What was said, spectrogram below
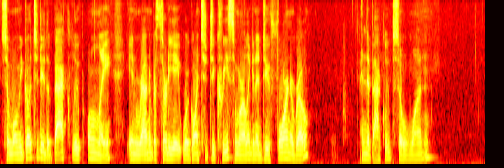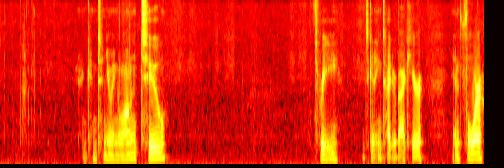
So when we go to do the back loop only in round number 38 we're going to decrease and we're only gonna do four in a row in the back loop. So one and continuing along two three it's getting tighter back here and four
